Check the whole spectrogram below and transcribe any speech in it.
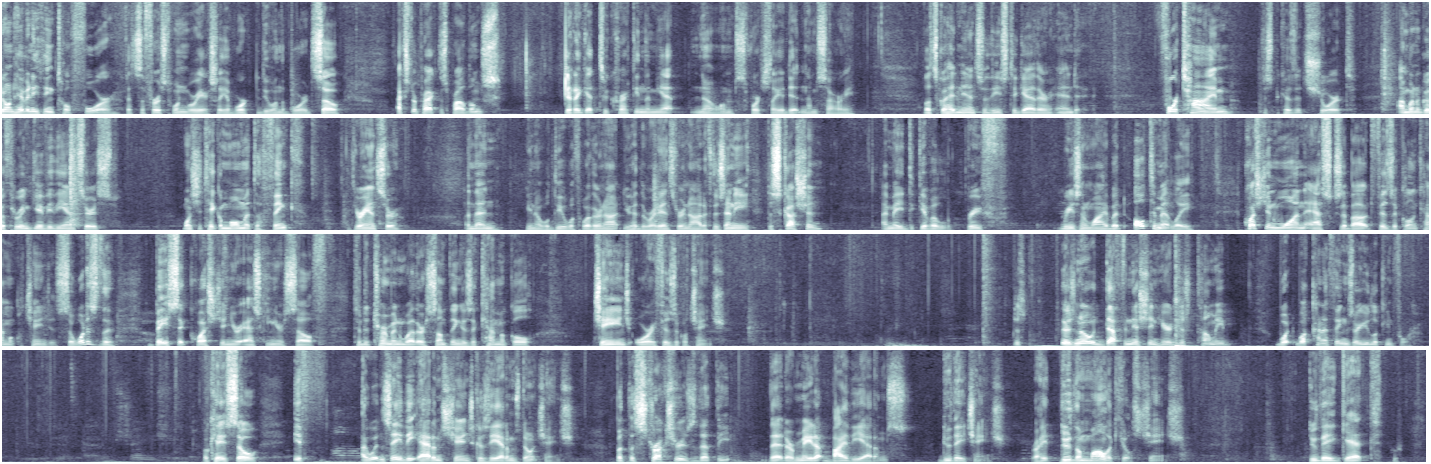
Don't have anything till 4. That's the first one where we actually have work to do on the board. So, extra practice problems. Did I get to correcting them yet? No, I'm unfortunately I didn't. I'm sorry. Let's go ahead and answer these together. And for time, just because it's short, I'm going to go through and give you the answers. Once you take a moment to think your answer, and then you know we'll deal with whether or not you had the right answer or not. If there's any discussion, I may give a brief reason why. But ultimately, question one asks about physical and chemical changes. So, what is the basic question you're asking yourself to determine whether something is a chemical change or a physical change? Just there's no definition here. Just tell me what what kind of things are you looking for? Okay, so if I wouldn't say the atoms change because the atoms don't change, but the structures that the that are made up by the atoms do they change? Right? Do the molecules change? Do they get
